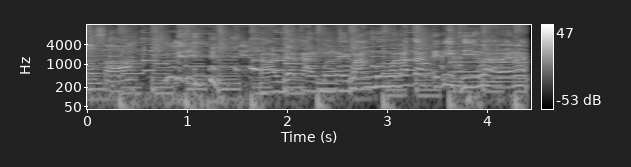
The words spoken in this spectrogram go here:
สสนายกการเมืองไอ้วางมึงวันนั้นก็ไอ้นี่ทิ้งละอะไรนะ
